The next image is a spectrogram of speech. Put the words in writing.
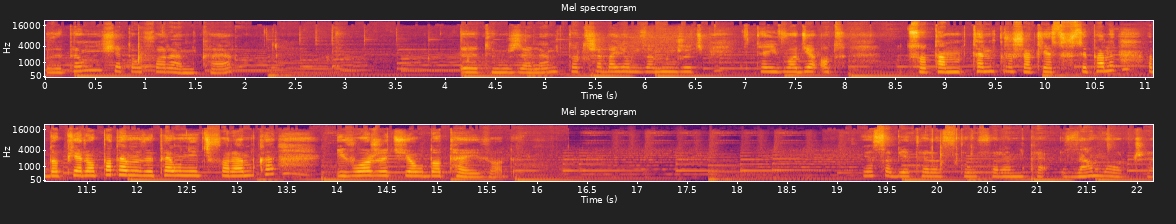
wypełni się tą foremkę y, tym żelem, to trzeba ją zanurzyć w tej wodzie od co tam ten proszek jest wsypany, a dopiero potem wypełnić foremkę i włożyć ją do tej wody. Ja sobie teraz tą foremkę zamoczę.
